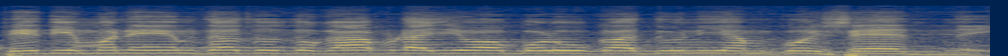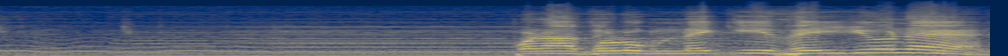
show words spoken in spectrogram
તેથી મને એમ થતું હતું કે આપણા જેવા બળુકા દુનિયામાં કોઈ છે જ નહીં. પણ આ થોડુંક નક્કી થઈ ગયું ને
